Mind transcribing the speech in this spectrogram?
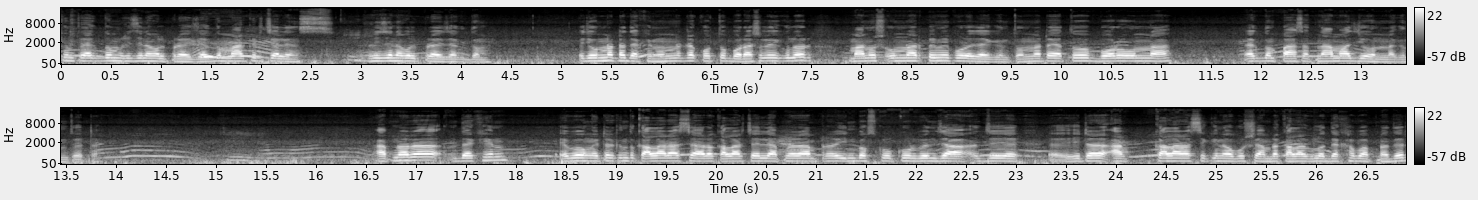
কিন্তু একদম রিজনেবল প্রাইস একদম মার্কেট চ্যালেঞ্জ রিজনেবল প্রাইস একদম। এই যে অন্যটা দেখেন, অন্যটা কত বড়। আসলে এগুলোর মানুষ অন্যার প্রেমে পড়ে যায় কিন্তু। অন্যটা এত বড় অন্যা, একদম পাঁচ হাত নামাজি অন্যা কিন্তু এটা। আপনারা দেখেন, এবং এটার কিন্তু কালার আছে আরও কালার চাইলে আপনারা আপনারা ইনবক্স করবেন যা, যে এটা আর কালার আছে কিনা অবশ্যই আমরা কালারগুলো দেখাবো আপনাদের।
